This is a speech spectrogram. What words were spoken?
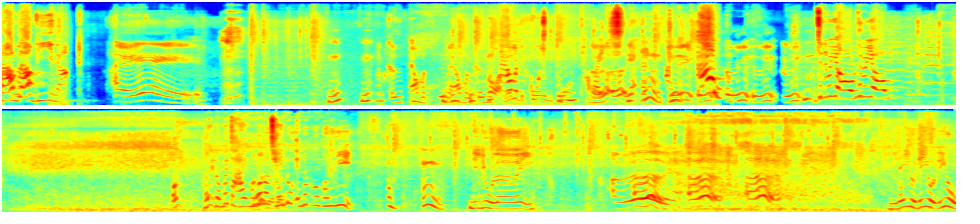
น้ำน้ำพี่น้ำเอ้ยหืมมันครึ่งแล้วมันครึ่งแล้วมันครึ่งหลอดแล้วอย่าไปกลัวอย่าไปกลัวทำไมเออเออเนี่ยอืมเอ้ยเอ้ยเอ้ยเอ้ยเอ้ยฉันจะไม่ยอมฉันไม่ยอมเฮ้ยเฮ้ยเราไม่ตายเพราะว่าเราใช้ลูกเอ็นเดอร์โพอดี อืมอย่าอยู่เลย เอเออเออ เออมีได้อยู่ได้อยู่ได้อยู่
